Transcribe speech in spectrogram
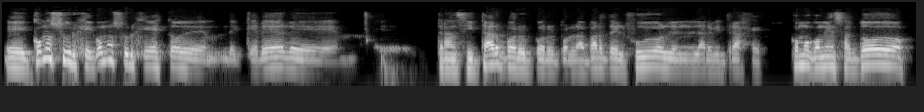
Eh, ¿Cómo surge, cómo surge esto de, querer eh, eh, transitar por, la parte del fútbol en el arbitraje? ¿Cómo comienza todo?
